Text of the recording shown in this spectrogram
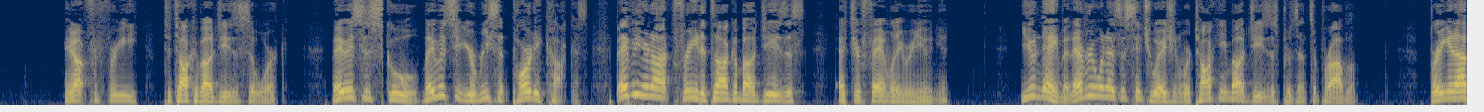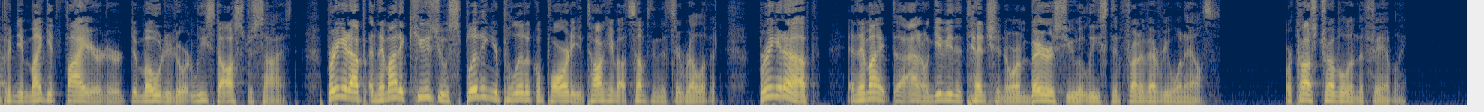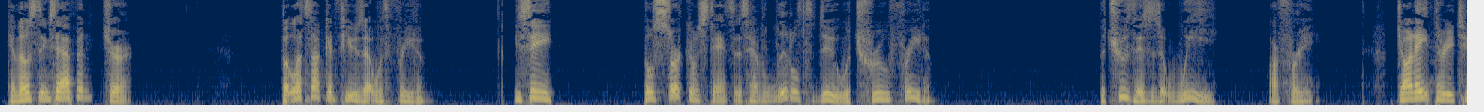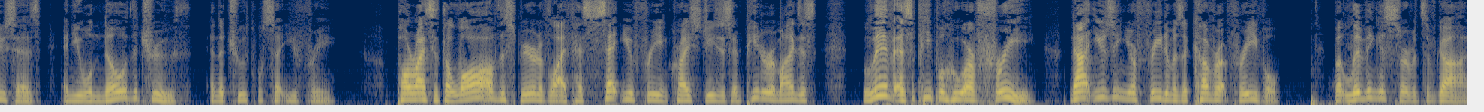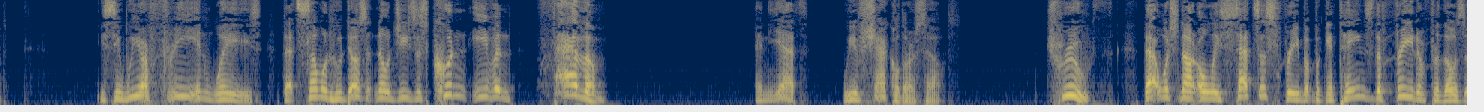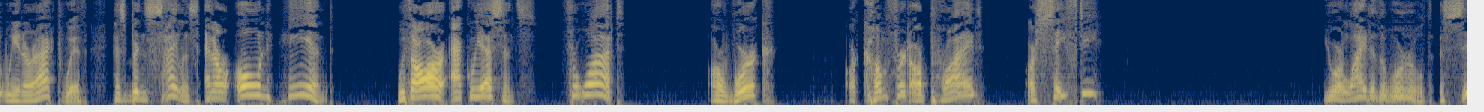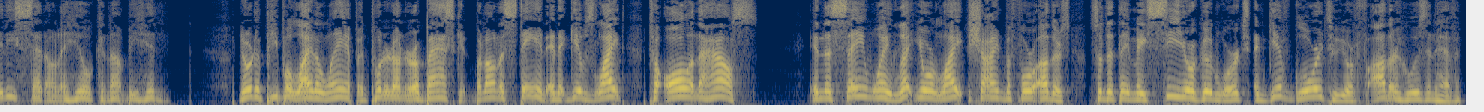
You're not for free to talk about Jesus at work. Maybe it's at school. Maybe it's at your recent party caucus. Maybe you're not free to talk about Jesus at your family reunion. You name it. Everyone has a situation where talking about Jesus presents a problem. Bring it up and you might get fired or demoted or at least ostracized. Bring it up and they might accuse you of splitting your political party and talking about something that's irrelevant. Bring it up and they might, I don't know, give you the attention or embarrass you at least in front of everyone else or cause trouble in the family. Can those things happen? Sure. But let's not confuse that with freedom. You see, those circumstances have little to do with true freedom. The truth is, is that we are free. John 8:32 says, "And you will know the truth, and the truth will set you free." Paul writes that the law of the spirit of life has set you free in Christ Jesus, and Peter reminds us, live as people who are free, not using your freedom as a cover up for evil, but living as servants of God. You see, we are free in ways that someone who doesn't know Jesus couldn't even fathom. And yet, we have shackled ourselves. Truth, that which not only sets us free, but contains the freedom for those that we interact with, has been silenced at our own hand with our acquiescence. For what? Our work? Our comfort? Our pride? Our safety? You are light of the world. A city set on a hill cannot be hidden. Nor do people light a lamp and put it under a basket, but on a stand, and it gives light to all in the house. In the same way, let your light shine before others, so that they may see your good works and give glory to your Father who is in heaven.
